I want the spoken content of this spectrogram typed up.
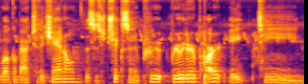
welcome back to the channel. This is Chicks and Brooder part 18.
